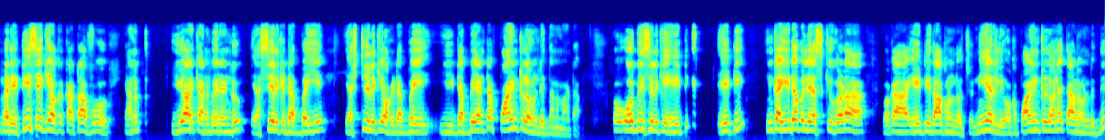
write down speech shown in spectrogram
మరి టీసీకి ఒక కట్ ఆఫ్ ఎన యూఆర్కి ఎనభై రెండు ఎస్సీలకి డెబ్బై ఎస్టీలకి ఒక డెబ్బై ఈ డెబ్బై అంటే పాయింట్లో ఉండిద్ది అనమాట ఓబీసీలకి ఎయిటీ ఎయిటీ ఇంకా ఈడబ్ల్యూఎస్కి కూడా ఒక ఎయిటీ దాకా ఉండొచ్చు నియర్లీ ఒక పాయింట్లోనే తేడా ఉండుద్ది.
